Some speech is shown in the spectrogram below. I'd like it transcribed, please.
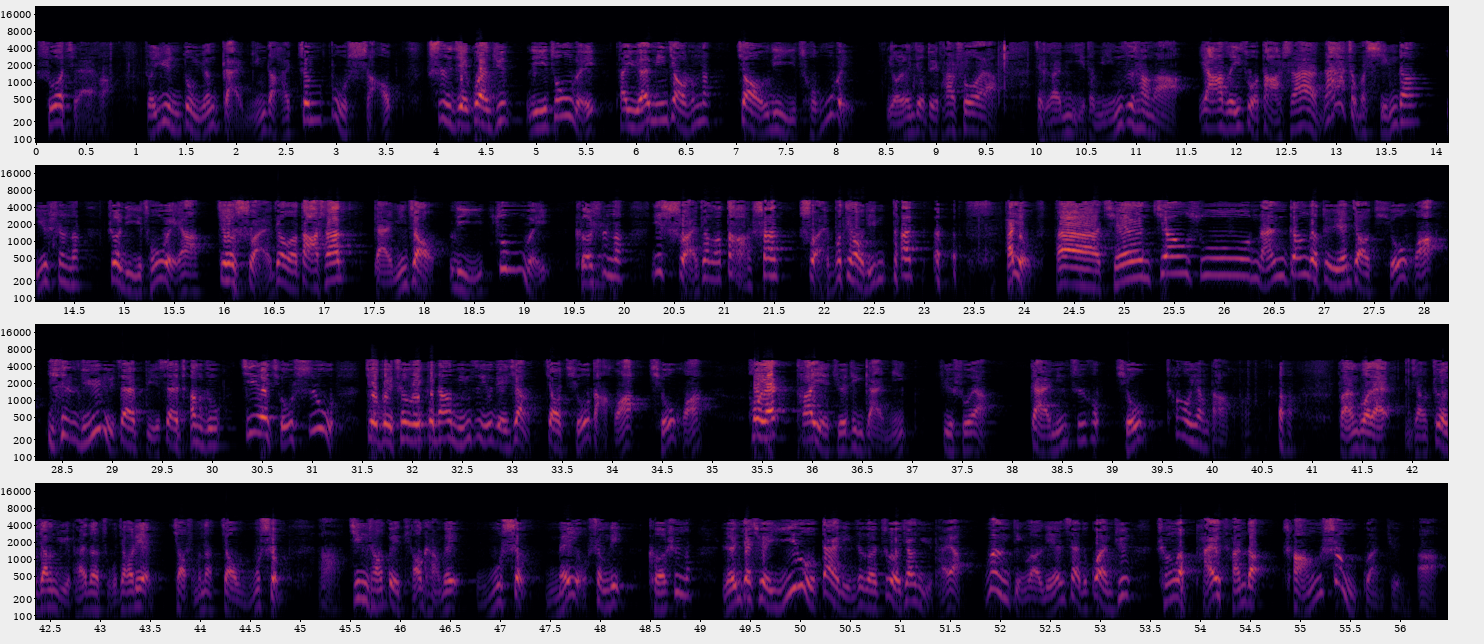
说起来哈。这运动员改名的还真不少。世界冠军李宗伟，他原名叫什么呢？叫李从伟。有人就对他说呀：“这个你的名字上啊压着一座大山，那怎么行的？”于是呢，这李从伟啊就甩掉了大山，改名叫李宗伟。可是呢，你甩掉了大山，甩不掉林丹。还有啊，前江苏南钢的队员叫裘华。因屡屡在比赛当中接球失误，就被称为跟他名字有点像，叫球打滑，球华。后来他也决定改名，据说呀，改名之后球照样打滑。反过来，你像浙江女排的主教练叫什么呢？叫吴胜啊，经常被调侃为吴胜没有胜利，可是呢，人家却一路带领这个浙江女排啊，问鼎了联赛的冠军，成了排坛的常胜冠军啊。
